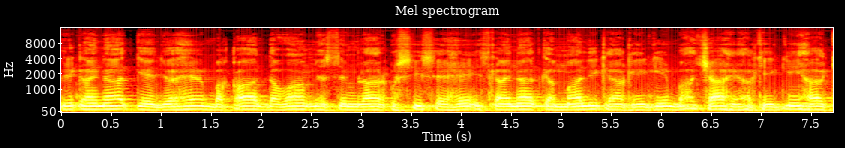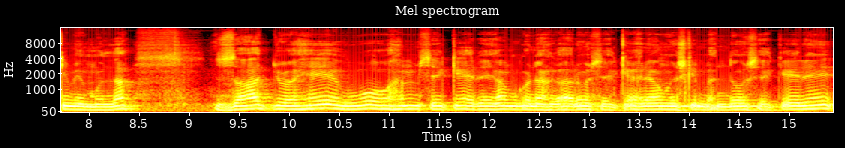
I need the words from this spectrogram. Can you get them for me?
پھر کائنات کے جو ہے بقا دوام استمرار اسی سے ہے۔ اس کائنات کا مالک، حقیقی، بادشاہ، حقیقی، حاکم ملک ذات جو ہے وہ ہم سے کہہ رہے ہیں، ہم گناہ گاروں سے کہہ رہے ہیں اس کے بندوں سے کہہ رہے ہیں۔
